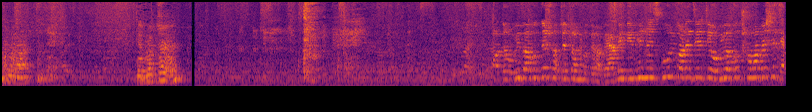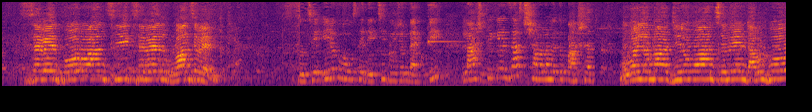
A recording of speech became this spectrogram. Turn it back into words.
ধন্যবাদ। এ পর্যায়ে অভিভাবকদের সচেতন হতে হবে। আমি বিভিন্ন স্কুল কলেজের যে অভিভাবক সমাবেশে যাই seven four one six seven one seven বলছে এরকম অবস্থায় দেখছি দুইজন ব্যক্তি লাশ থেকে জাস্ট সামান্য হয়তো পাঁচ সাত mobile number zero one seven double four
